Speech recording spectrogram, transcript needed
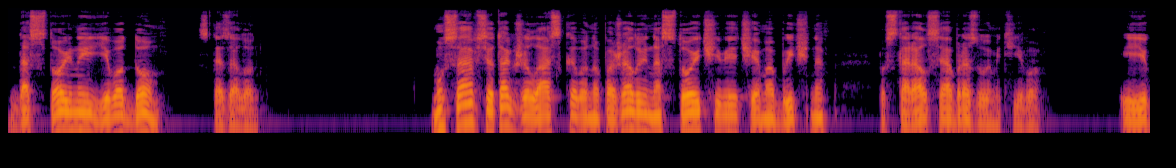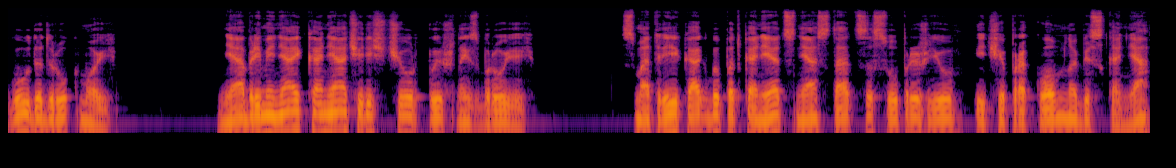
достойный его дом, — сказал он. Муса все так же ласково, но, пожалуй, настойчивее, чем обычно, постарался образумить его. — И Игуда, друг мой, — не обременяй коня чересчур пышной сбруей. Смотри, как бы под конец не остаться с упряжью и чепроком, но без коня.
